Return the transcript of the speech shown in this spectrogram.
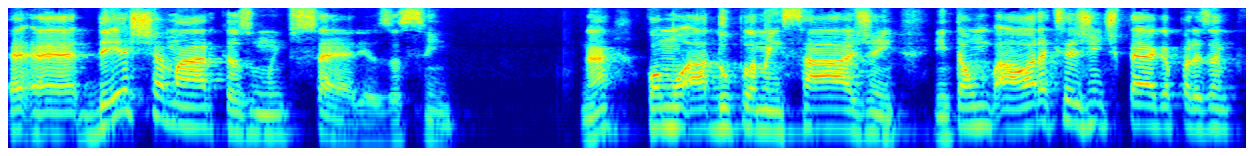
é, é, deixa marcas muito sérias assim, né? Como a dupla mensagem. Então, a hora que a gente pega, por exemplo,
